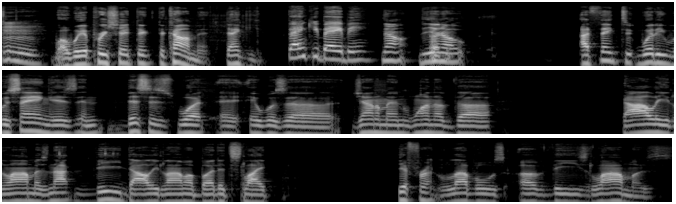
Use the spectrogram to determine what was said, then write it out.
Mm. Well, we appreciate the, the comment. Thank you. Thank you, baby. Now you okay. know. I think to, what he was saying is, and this is what uh, it was a gentleman, one of the Dalai Lamas, not the Dalai Lama, but it's like different levels of these lamas.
